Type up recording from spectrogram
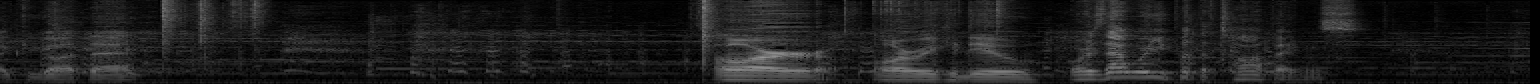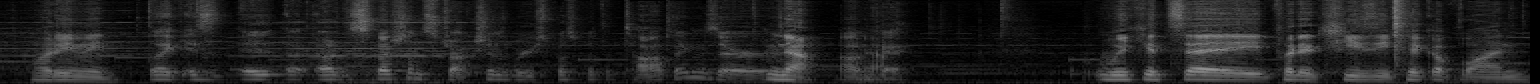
I could go with that. Or or we could do Or is that where you put the toppings? what do you mean? Like, is, is are the special instructions where you're supposed to put the toppings, or No, no. Okay. We could say put a cheesy pickup line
